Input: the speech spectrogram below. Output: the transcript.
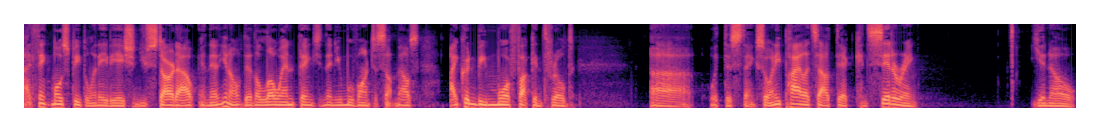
I think most people in aviation, you start out and then, you know, they're the low end things and then you move on to something else. I couldn't be more fucking thrilled uh, with this thing. So, any pilots out there considering you know,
